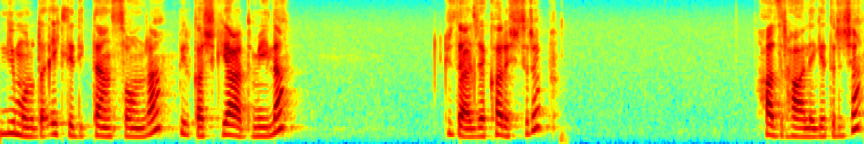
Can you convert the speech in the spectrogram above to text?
Limonu da ekledikten sonra bir kaşık yardımıyla güzelce karıştırıp hazır hale getireceğim.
